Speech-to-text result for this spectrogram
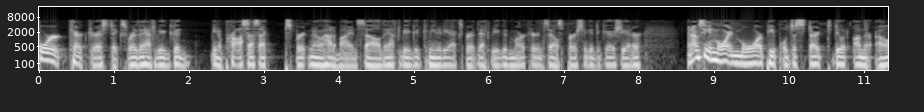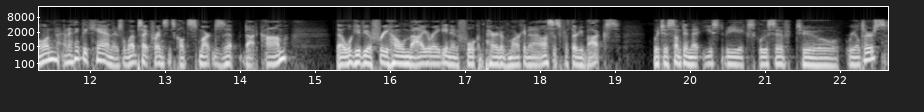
four characteristics where they have to be a good you know process expert, know how to buy and sell. They have to be a good community expert. They have to be a good marketer and salesperson, good negotiator. And I'm seeing more and more people just start to do it on their own, and I think they can. There's a website, for instance, called SmartZip.com that will give you a free home value rating and full comparative market analysis for 30 bucks, which is something that used to be exclusive to realtors.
